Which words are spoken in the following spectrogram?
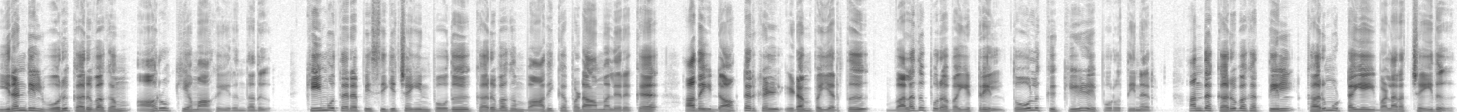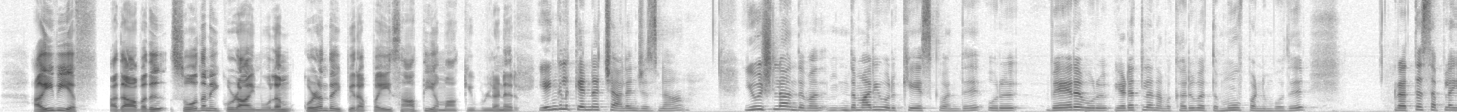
இரண்டில் ஒரு கருவகம் ஆரோக்கியமாக இருந்தது. கீமோதெரபி சிகிச்சையின் போது கருவகம் பாதிக்கப்படாமல் இருக்க அதை டாக்டர்கள் இடம்பெயர்த்து வலதுபுற வயிற்றில் தோலுக்கு கீழே பொருத்தினர். அந்த கருவகத்தில் கருமுட்டையை வளரச் செய்து ஐவிஎஃப் அதாவது சோதனை குழாய் மூலம் குழந்தை பிறப்பை சாத்தியமாக்கி உள்ளனர். எங்களுக்கு என்ன சேலஞ்சஸ்னால் யூஸ்வலாக அந்த இந்த மாதிரி ஒரு கேஸ்க்கு வந்து ஒரு வேறு ஒரு இடத்துல நம்ம கருவத்தை மூவ் பண்ணும்போது ரத்த சப்ளை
